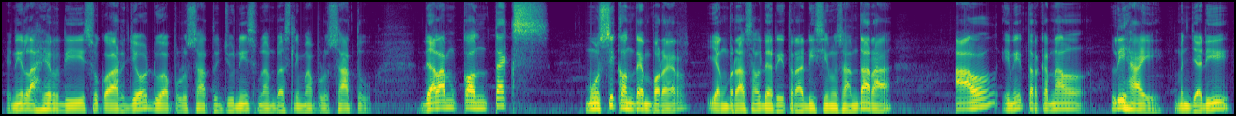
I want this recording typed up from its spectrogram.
Ini lahir di Sukoharjo 21 Juni 1951. Dalam konteks musik kontemporer yang berasal dari tradisi Nusantara, Al ini terkenal lihai menjadi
